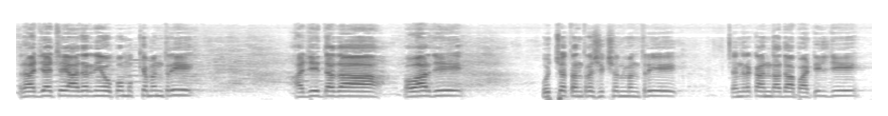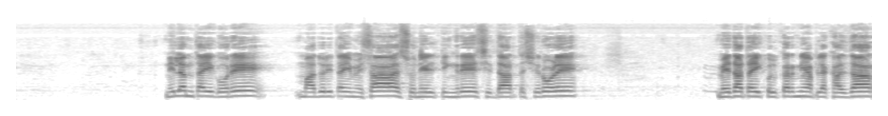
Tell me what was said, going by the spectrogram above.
राज्याचे आदरणीय उपमुख्यमंत्री अजितदादा पवारजी उच्च तंत्रशिक्षण मंत्री चंद्रकांतदादा पाटीलजी नीलमताई गोरे माधुरीताई मिसाळ सुनील टिंगरे सिद्धार्थ शिरोळे मेधाताई कुलकर्णी आपल्या खासदार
